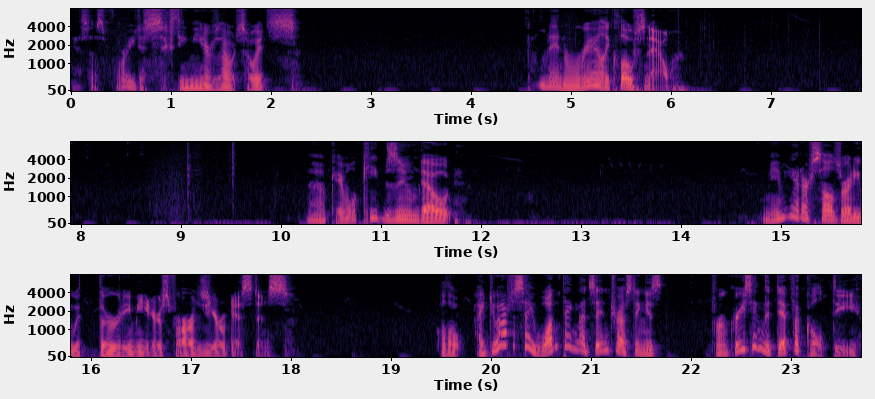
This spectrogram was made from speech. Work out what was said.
It says 40 to 60 meters out, so it's coming in really close now. Okay, we'll keep zoomed out. Maybe get ourselves ready with 30 meters for our zero distance. Although, I do have to say, one thing that's interesting is, for increasing the difficulty...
